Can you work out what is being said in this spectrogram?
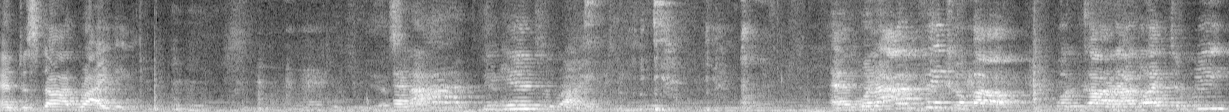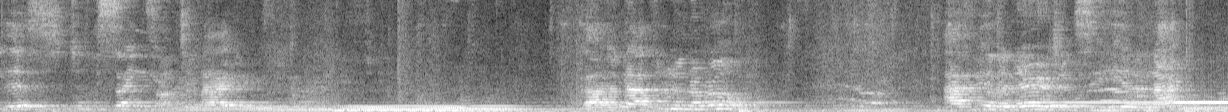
and to start writing. And I began to write. And when I think about what God, I'd like to read this to the saints on tonight. God is not through in the room. I feel an urgency here tonight.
